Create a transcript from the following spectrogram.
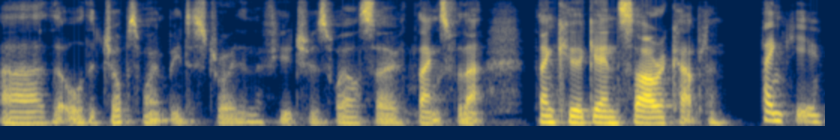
uh, that all the jobs won't be destroyed in the future as well. So, thanks for that. Thank you again, Sara Caplan. Thank you.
